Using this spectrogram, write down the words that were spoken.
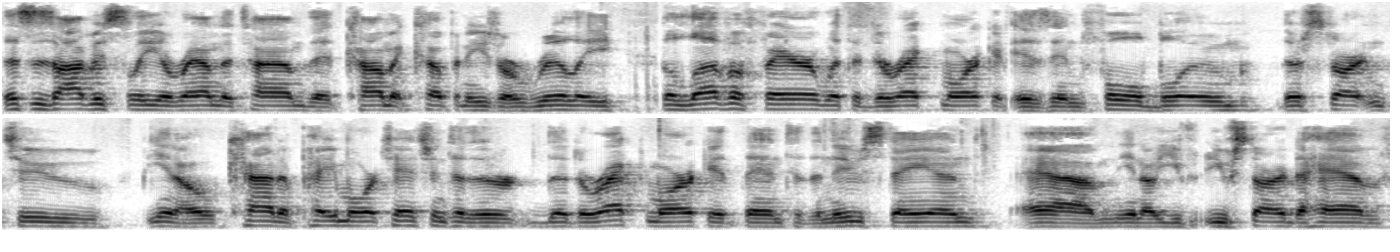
This is obviously around the time that comic companies are really the love affair with the direct market is in full bloom. They're starting to, you know, kind of pay more attention to the the direct market than to the newsstand. Um, you know, you've you've started to have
